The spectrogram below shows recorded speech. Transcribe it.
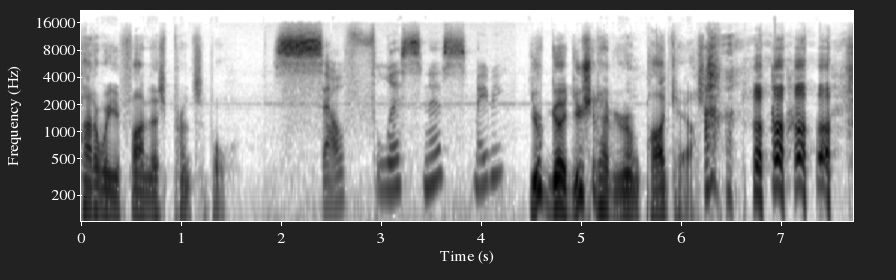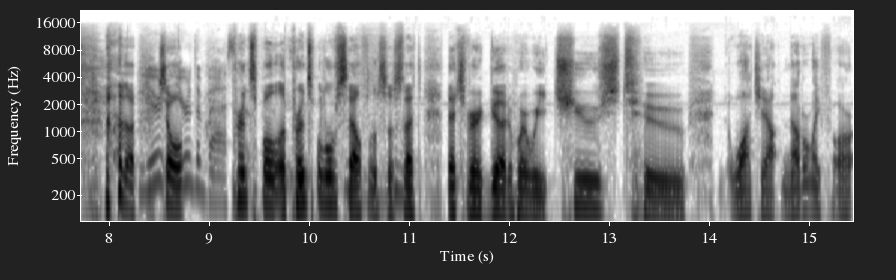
how do we define this principle? Selflessness, maybe. You're good. You should have your own podcast. you're, so, you're the best. Principle, a principle of selflessness. that's that's very good. Where we choose to watch out not only for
